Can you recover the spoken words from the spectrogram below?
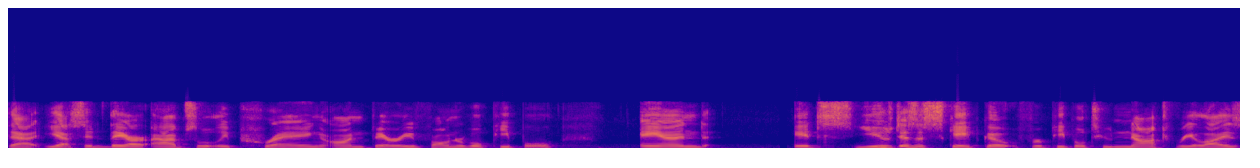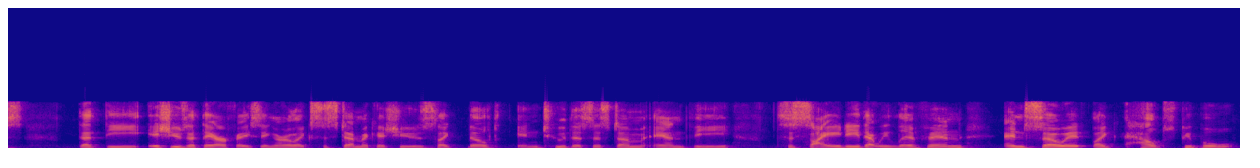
that. Yes, it, they are absolutely preying on very vulnerable people, and it's used as a scapegoat for people to not realize that the issues that they are facing are like systemic issues like built into the system and the society that we live in. And so it like helps people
